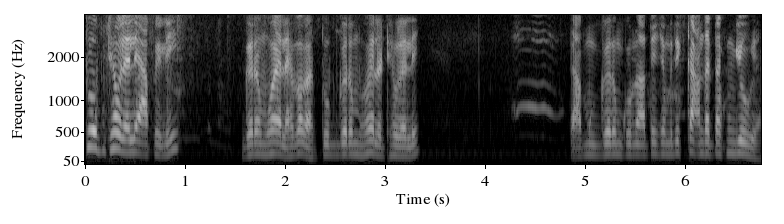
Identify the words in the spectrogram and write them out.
टोप ठेवलेले आपल्याला. गरम व्हायला हे बघा टोप गरम व्हायला ठेवलेले. तर आपण गरम करून आता याच्यामध्ये कांदा टाकून घेऊया.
